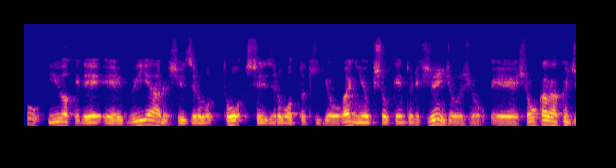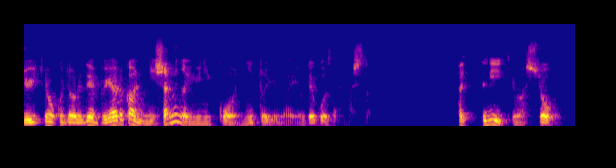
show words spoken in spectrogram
というわけで、えー、VR 手術ロボット、手術ロボット企業がニューヨーク証券取引所に上場、えー、評価額11億ドルで VR 関連2社目のユニコーンにという内容でございました。はい、次行きましょう。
